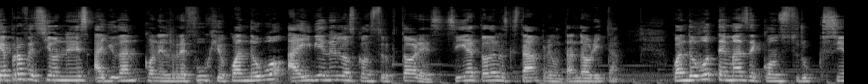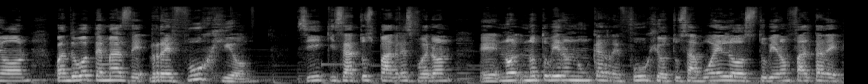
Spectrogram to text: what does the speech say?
¿Qué profesiones ayudan con el refugio? Cuando hubo, ahí vienen los constructores, ¿sí? A todos los que estaban preguntando ahorita. Cuando hubo temas de construcción, cuando hubo temas de refugio, ¿sí? Quizá tus padres fueron, eh, no, tuvieron nunca refugio, tus abuelos tuvieron falta de,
